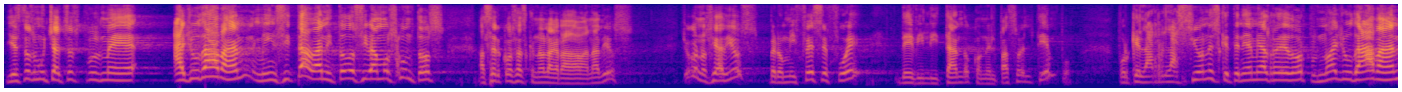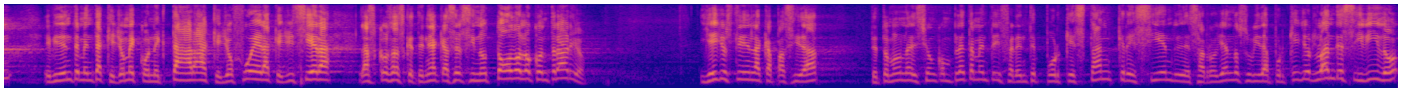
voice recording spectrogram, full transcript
y estos muchachos pues me ayudaban, me incitaban y todos íbamos juntos a hacer cosas que no le agradaban a Dios. Yo conocí a Dios, pero mi fe se fue debilitando con el paso del tiempo porque las relaciones que tenía a mi alrededor pues, no ayudaban, evidentemente, a que yo me conectara, a que yo fuera, que yo hiciera las cosas que tenía que hacer, sino todo lo contrario. Y ellos tienen la capacidad de tomar una decisión completamente diferente porque están creciendo y desarrollando su vida, porque ellos lo han decidido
